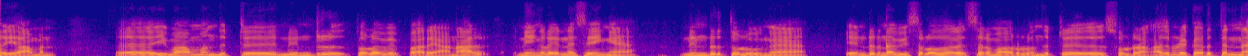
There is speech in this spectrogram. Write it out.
கயாமன். இமாம் வந்துட்டு நின்று தொலை வைப்பாரே. ஆனால் நீங்கள் என்ன செய்யுங்க? நின்று தொழுவுங்க என்று நபி சொல்லா அலிஸ்லாம் அவர்கள் வந்துட்டு சொல்கிறாங்க அதனுடைய கருத்து என்ன?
